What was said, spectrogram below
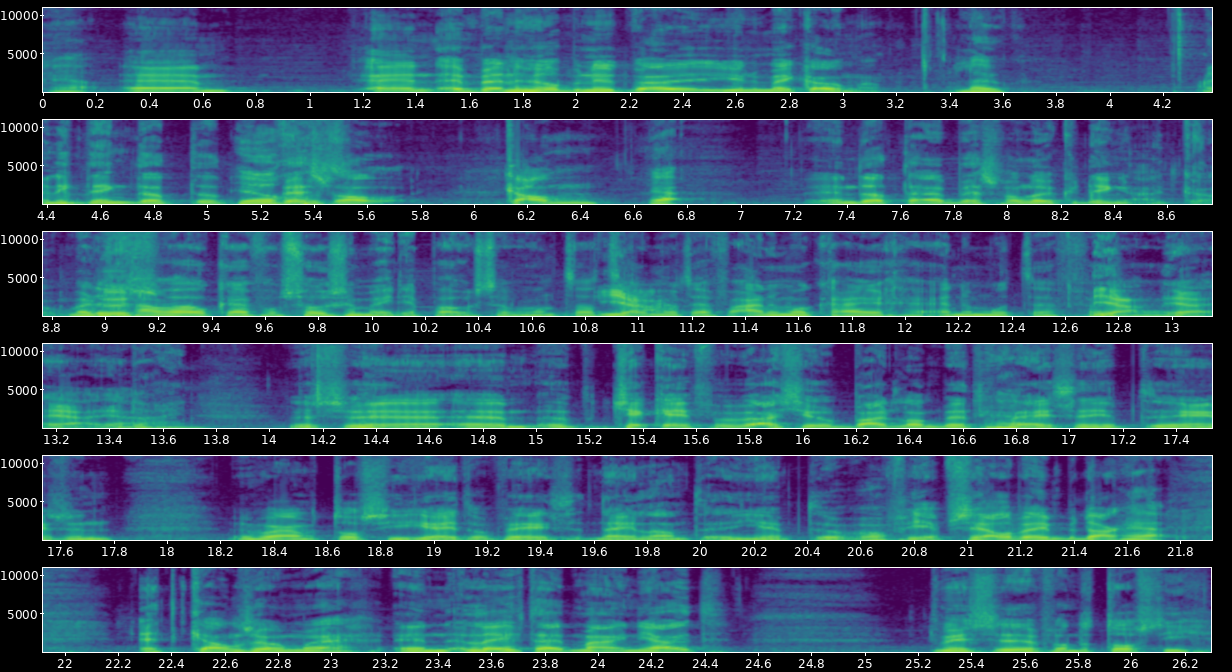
Ja, Ehm, en ik ben heel benieuwd waar jullie mee komen. Leuk. En ik denk dat dat Heel best goed. wel kan. Ja. En dat daar best wel leuke dingen uitkomen. Maar dat dus, gaan we ook even op social media posten. Want dat Ja. eh, moet even animo krijgen. En dan moet even Ja, eh, ja, ja, ja. doorheen. dus eh, ehm, check even als je op het buitenland bent Ja. geweest en je hebt ergens een, een warme tossie gegeten of ergens in Nederland en je hebt, of je hebt zelf een bedacht. Het kan zomaar. En leeftijd maakt niet uit. Tenminste, van de tosti.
